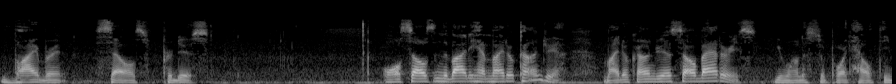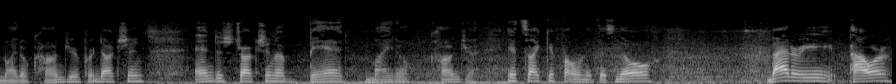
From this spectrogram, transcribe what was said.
vibrant cells produced. All cells in the body have mitochondria. Mitochondria cell batteries. You want to support healthy mitochondria production and destruction of bad mitochondria. It's like your phone. If there's no battery power,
